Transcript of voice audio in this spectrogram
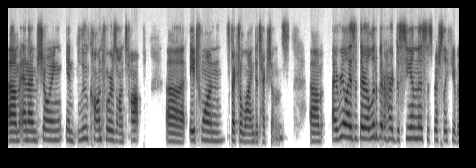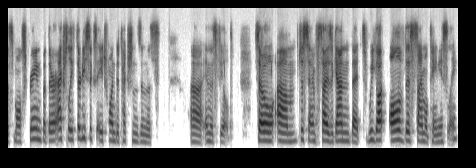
Um, and I'm showing in blue contours on top uh, H1 spectral line detections. Um, I realize that they're a little bit hard to see on this, especially if you have a small screen, but there are actually 36 H1 detections in this uh, in this field. So um, just to emphasize again that we got all of this simultaneously.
